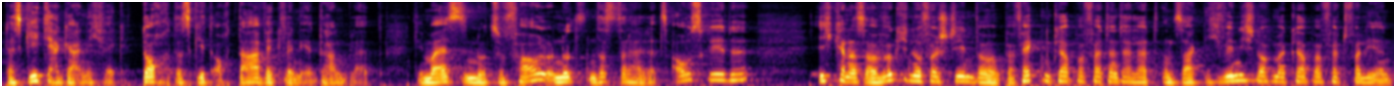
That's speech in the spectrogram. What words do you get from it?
das geht ja gar nicht weg. Doch, das geht auch da weg, wenn ihr dran bleibt. Die meisten sind nur zu faul und nutzen das dann halt als Ausrede, ich kann das aber wirklich nur verstehen, wenn man perfekten Körperfettanteil hat und sagt, ich will nicht noch mehr Körperfett verlieren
